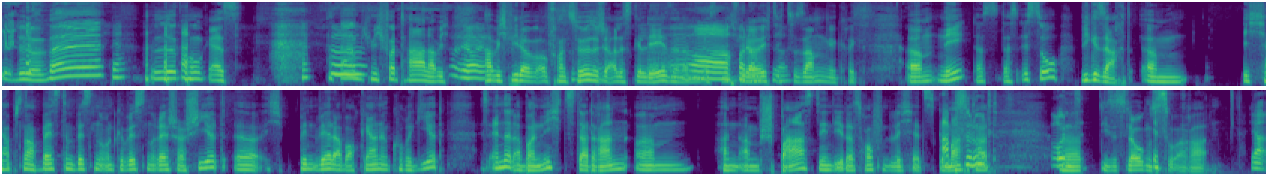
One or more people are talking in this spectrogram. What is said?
De, de le vin, de Kongress. Da habe ich mich vertan, habe ich, Ja, ja. habe ich wieder auf Französisch alles gelesen und Ach, das nicht wieder richtig ja. zusammengekriegt. Ähm, nee, das, das ist so. Wie gesagt, ähm, ich habe es nach bestem Wissen und Gewissen recherchiert. Äh, ich bin, werde aber auch gerne korrigiert. Es ändert aber nichts daran, ähm, an, am Spaß, den dir das hoffentlich jetzt gemacht Absolut. hat, Und äh, diese Slogans es- zu erraten. ja,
